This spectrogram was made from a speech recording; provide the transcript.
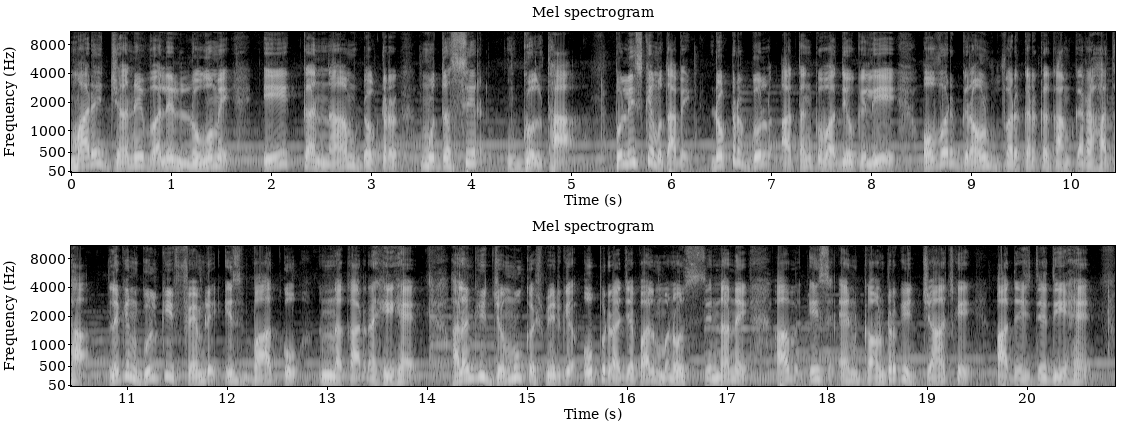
मारे जाने वाले लोगों में एक का नाम डॉक्टर मुदस्सिर गुल था। पुलिस के मुताबिक डॉक्टर गुल आतंकवादियों के लिए ओवरग्राउंड वर्कर का काम कर रहा था, लेकिन गुल की फैमिली इस बात को नकार रही है। हालाँकि जम्मू कश्मीर के उप राज्यपाल मनोज सिन्हा ने अब इस एनकाउंटर की जाँच के आदेश दे दिए हैं।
